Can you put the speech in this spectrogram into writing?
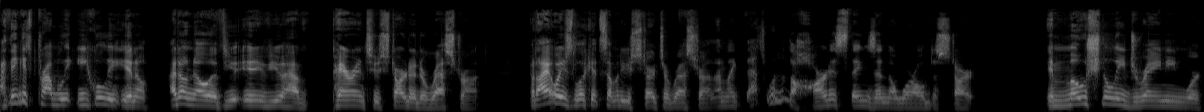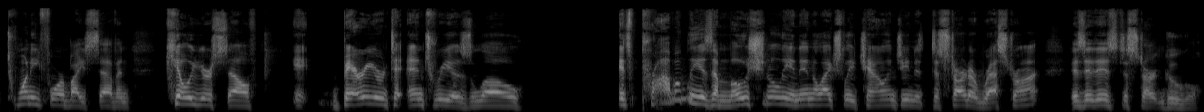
I think it's probably equally, you know, I don't know if you if you have parents who started a restaurant, but I always look at somebody who starts a restaurant. I'm like, that's one of the hardest things in the world to start. Emotionally draining work, 24 by 7, kill yourself. It, barrier to entry is low. It's probably as emotionally and intellectually challenging to start a restaurant as it is to start Google.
